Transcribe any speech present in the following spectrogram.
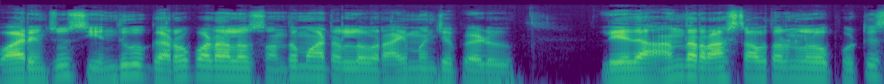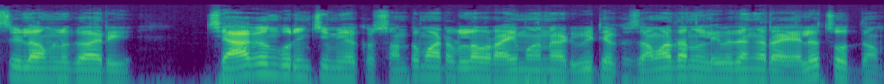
వారిని చూసి ఎందుకు గర్వపడాలో సొంత మాటల్లో రాయమని చెప్పాడు. లేదా ఆంధ్ర రాష్ట్ర అవతరణలో పొట్టి శ్రీరాములు గారి త్యాగం గురించి మీ యొక్క సొంత మాటల్లో రాయమన్నాడు. వీటి యొక్క సమాధానాలు ఏ విధంగా రాయాలో చూద్దాం.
